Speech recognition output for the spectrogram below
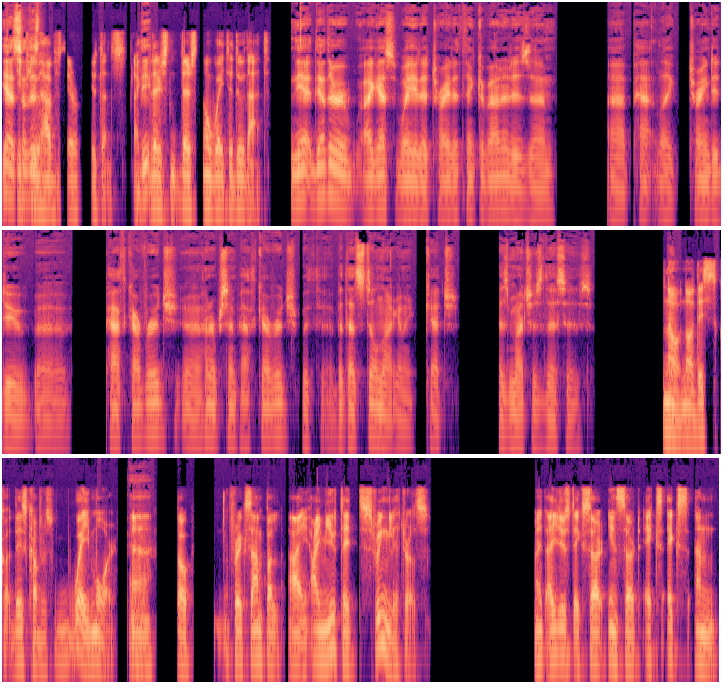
Yeah, so if you have zero mutants, like the, there's there's no way to do that. Yeah, the other I guess way to try to think about it is um, uh, pat like trying to do uh, path coverage, uh, 100% path coverage with, uh, but that's still not going to catch as much as this is. No, no, this this covers way more. Yeah. Uh, so, for example, I I mutate string literals. Right, I just insert insert xx and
